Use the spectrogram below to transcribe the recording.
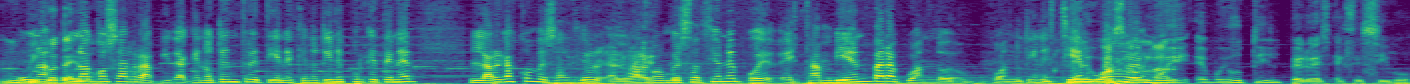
una, cosa rápida, que no te entretienes, que no tienes por qué tener largas conversaciones. Las largas eh. conversaciones pues están bien para cuando, cuando tienes tiempo. El WhatsApp es muy, es muy útil, pero es excesivo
